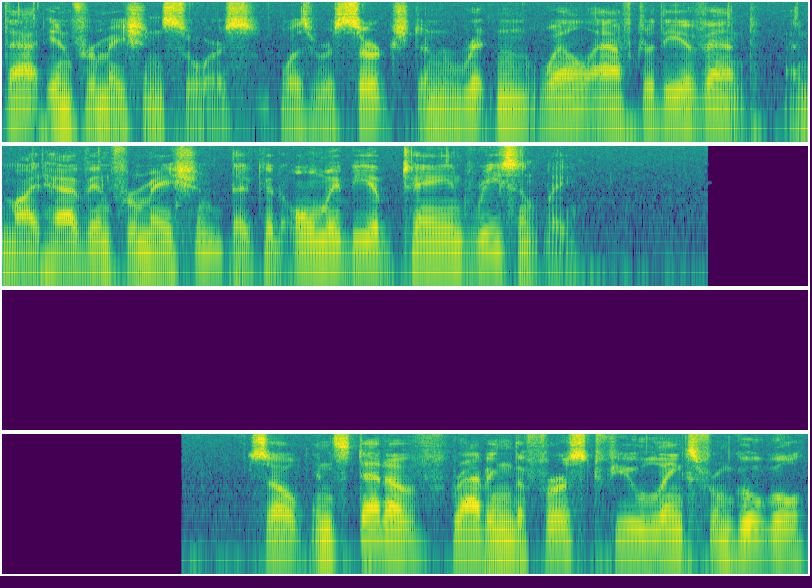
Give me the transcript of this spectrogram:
That information source was researched and written well after the event and might have information that could only be obtained recently. So instead of grabbing the first few links from Google,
